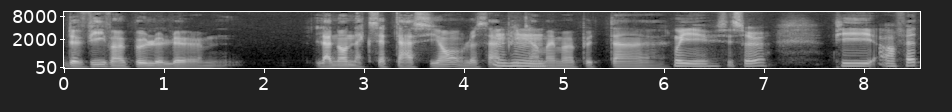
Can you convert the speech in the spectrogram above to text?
de vivre un peu le, le la non-acceptation, là, ça a pris Mhm. quand même un peu de temps. euh. Oui, c'est sûr. Puis en fait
